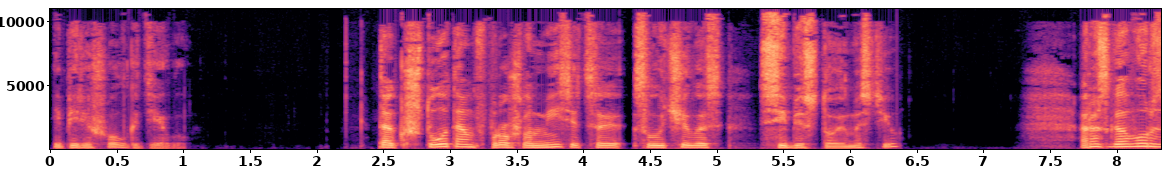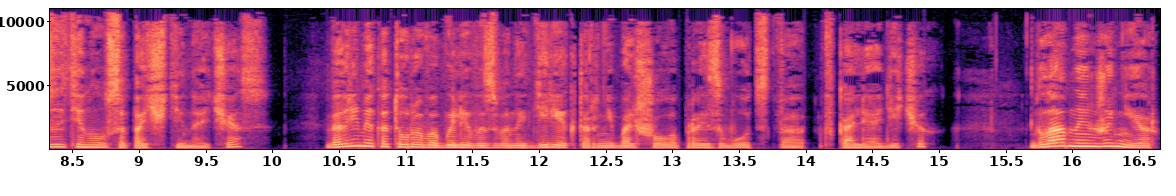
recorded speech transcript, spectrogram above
и перешел к делу. Так что там в прошлом месяце случилось с себестоимостью? Разговор затянулся почти на час, во время которого были вызваны директор небольшого производства в Калядичах, главный инженер,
